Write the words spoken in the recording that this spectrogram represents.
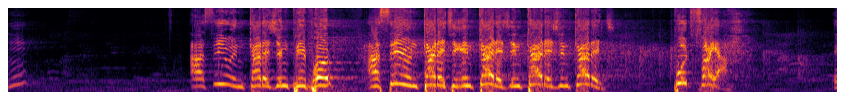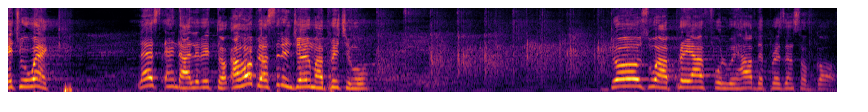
Hmm? I see you encouraging people. I see you encouraging, encourage, encourage, encourage. Put fire. It will work. Let's end our little talk. I hope you are still enjoying my preaching. Oh. Those who are prayerful will have the presence of God.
